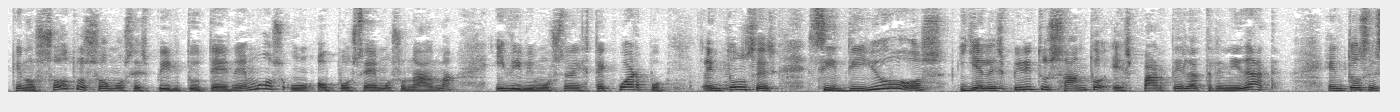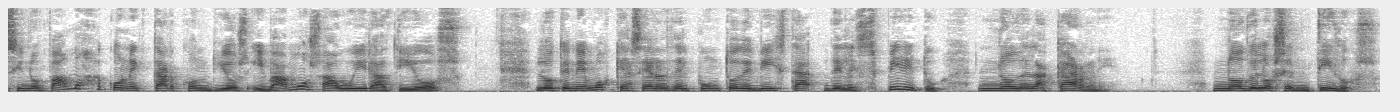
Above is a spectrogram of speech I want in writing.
que nosotros somos espíritu, tenemos o poseemos un alma y vivimos en este cuerpo. Entonces, si Dios y el Espíritu Santo es parte de la Trinidad, entonces si nos vamos a conectar con Dios y vamos a oír a Dios, lo tenemos que hacer desde el punto de vista del espíritu, no de la carne, no de los sentidos.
